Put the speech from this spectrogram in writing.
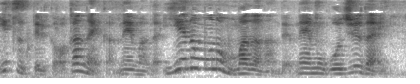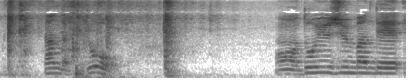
いつ打ってるか分かんないからね。まだ家のものもまだなんだよね。もう50代なんだけどあどういう順番で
